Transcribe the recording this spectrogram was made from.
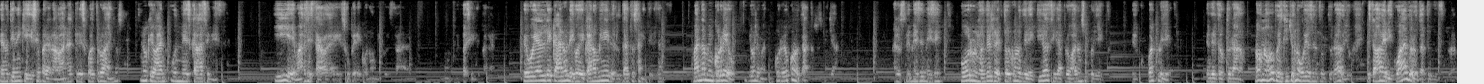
Ya no tienen que irse para La Habana 3, 4 años, sino que van un mes cada semestre y además estaba eh, súper económico, está muy fácil de pagar. Yo voy al decano, le digo, decano, mire, los datos tan interesantes. Mándame un correo. Yo le mando un correo con los datos. Ya. A los tres meses me dice, hubo reunión del rector con los directivas y le aprobaron su proyecto. ¿Cuál proyecto? El del doctorado. No, no, pues es que yo no voy a hacer doctorado. Yo, estaba averiguando los datos del doctorado.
